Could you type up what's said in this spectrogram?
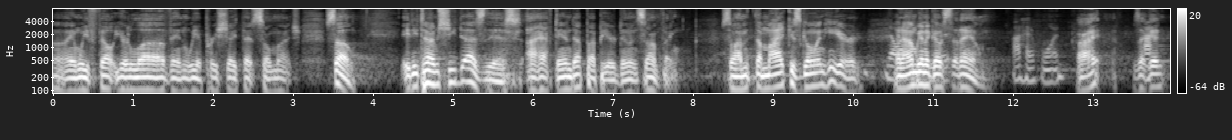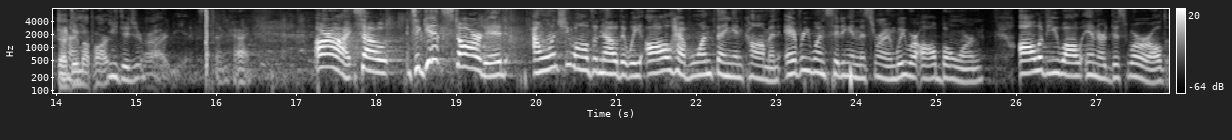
Uh, and we felt your love, and we appreciate that so much. So, anytime she does this, I have to end up up here doing something. So I'm, the mic is going here, No, and I I'm going to go it. sit down. I have one. All right? Is that good? Did I do uh-huh. my part? You did your part, yes. Okay. All right, so to get started, I want you all to know that we all have one thing in common. Everyone sitting in this room, we were all born. All of you all entered this world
